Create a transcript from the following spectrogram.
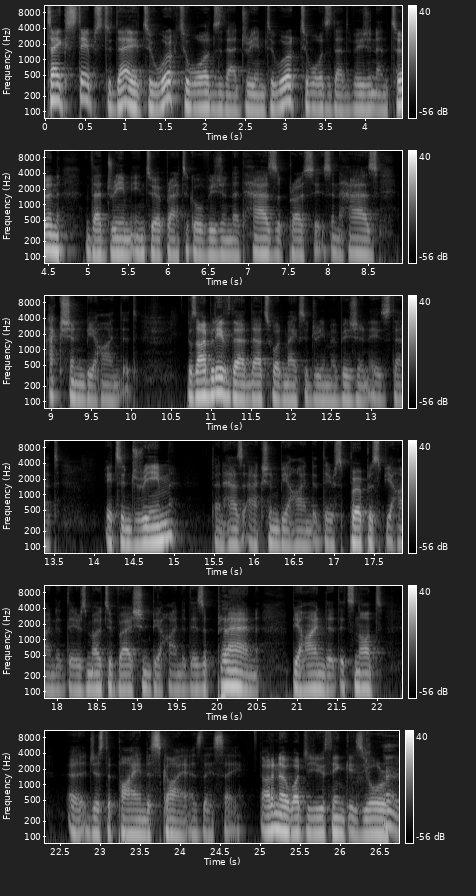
take steps today to work towards that dream, to work towards that vision, and turn that dream into a practical vision that has a process and has action behind it. Because I believe that that's what makes a dream a vision is that it's a dream that has action behind it. There's purpose behind it. There's motivation behind it. There's a plan behind it. It's not uh, just a pie in the sky, as they say. I don't know. What do you think is your Uh,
